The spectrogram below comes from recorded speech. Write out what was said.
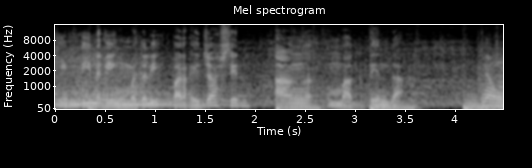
hindi naging madali para kay Justin ang magtinda. Nung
